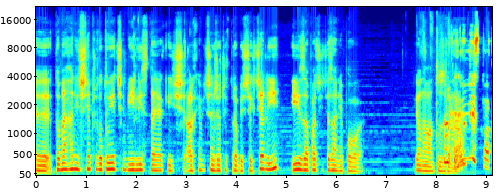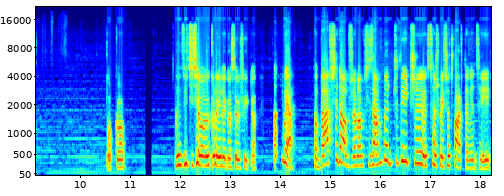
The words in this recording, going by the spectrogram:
Y, To mechanicznie przygotujecie mi listę jakichś alchemicznych rzeczy, które byście chcieli i zapłacicie za nie połowę. I ona wam to zrobi. Okej. No, spoko. Spoko. No i widzicie, mamy kolejnego sojusznika. No dobra, to baw się dobrze, mam ci zamknąć drzwi, czy chcesz mieć otwarte, więcej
